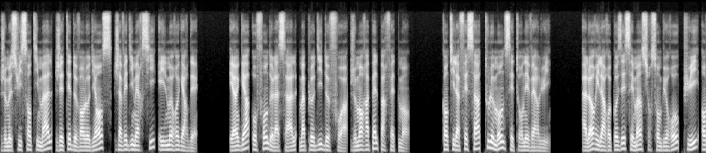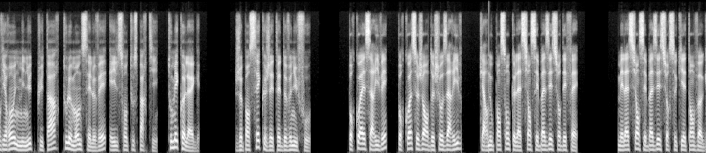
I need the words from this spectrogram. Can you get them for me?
Je me suis senti mal, j'étais devant l'audience, j'avais dit merci, et ils me regardaient. Et un gars, au fond de la salle, m'applaudit deux fois, je m'en rappelle parfaitement. Quand il a fait ça, tout le monde s'est tourné vers lui. Alors il a reposé ses mains sur son bureau, puis, environ une minute plus tard, tout le monde s'est levé, et ils sont tous partis. Tous mes collègues. Je pensais que j'étais devenu fou. Pourquoi est-ce arrivé? Pourquoi ce genre de choses arrive Car nous pensons que la science est basée sur des faits. Mais la science est basée sur ce qui est en vogue.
